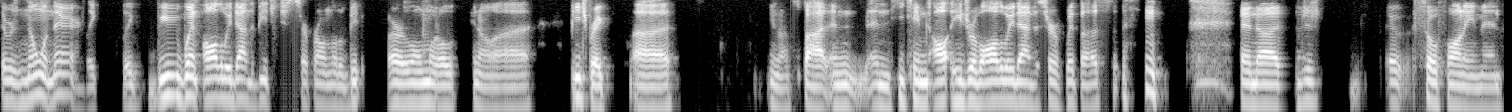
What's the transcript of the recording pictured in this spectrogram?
There was no one there. Like like we went all the way down the beach to surf our own little beach, our own little you know uh, beach break uh, you know spot, and and he came all he drove all the way down to surf with us, and uh, just it was so funny, man.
